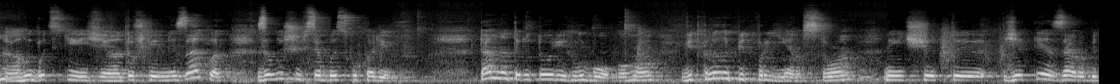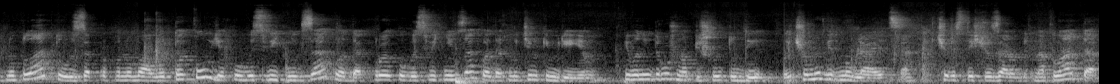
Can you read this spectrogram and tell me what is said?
Глибоцький е, дошкільний заклад залишився без кухарів. Там на території глибокого відкрили підприємство, е, яке заробітну плату запропонувало таку, яку в освітніх закладах, про яку в освітніх закладах ми тільки мріємо. І вони дружно пішли туди. І чому відмовляється? Через те, що заробітна плата,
